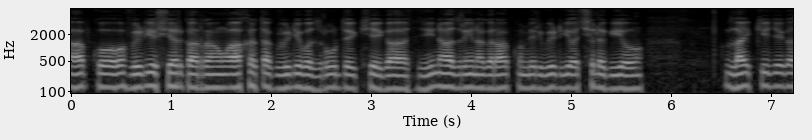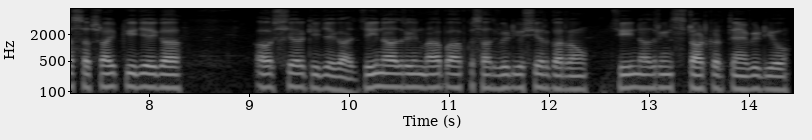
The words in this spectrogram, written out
आपको वीडियो शेयर कर रहा हूँ। आखिर तक वीडियो को ज़रूर देखिएगा। जी नाजरीन, अगर आपको मेरी वीडियो अच्छी लगी हो, लाइक कीजिएगा, सब्सक्राइब कीजिएगा और शेयर कीजिएगा। जी नाजरीन, मैं आप आपके साथ वीडियो शेयर कर रहा हूँ। जी नाजरीन, स्टार्ट करते हैं वीडियो।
